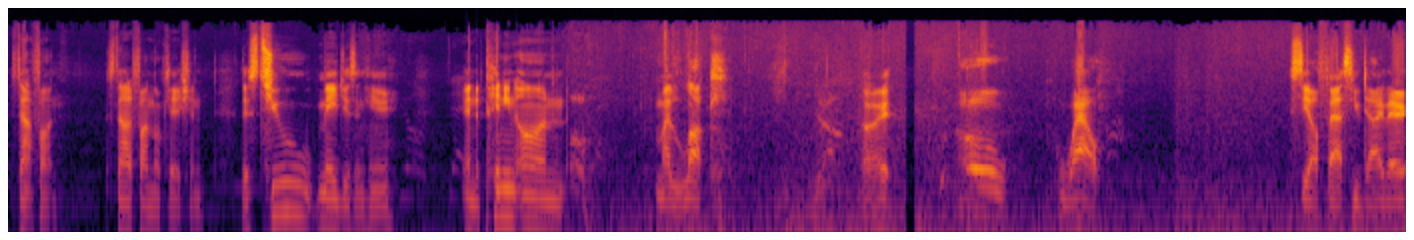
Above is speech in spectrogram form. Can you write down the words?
it's not fun. It's not a fun location. There's two mages in here, and depending on my luck... Alright. Oh! Wow. You see how fast you die there?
